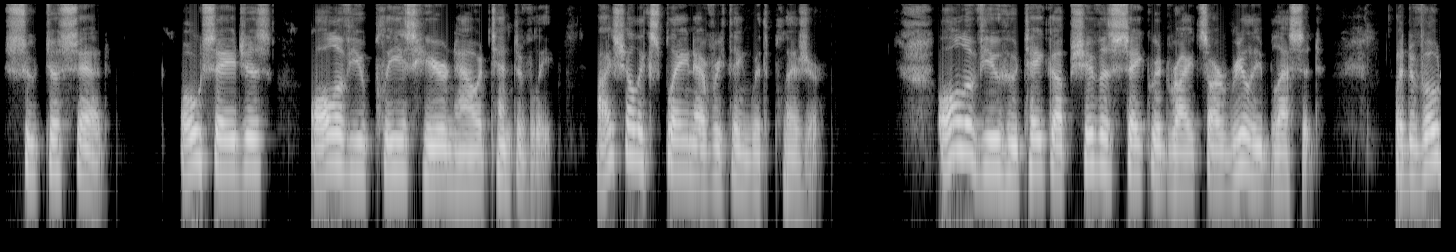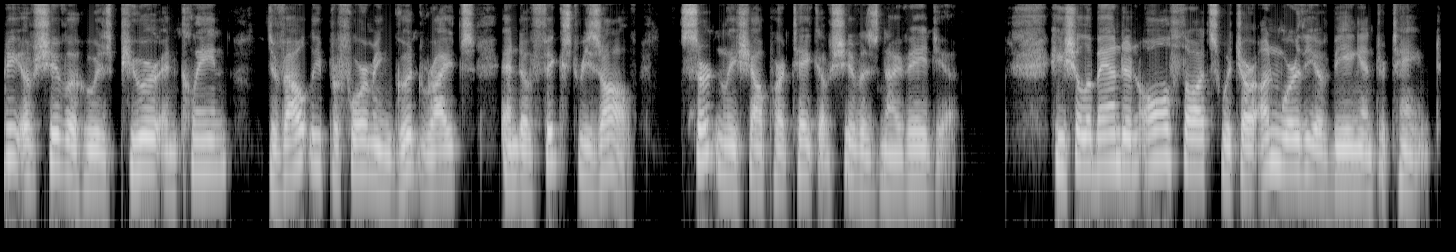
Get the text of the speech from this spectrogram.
Suta said, O sages, all of you please hear now attentively. I shall explain everything with pleasure. All of you who take up Shiva's sacred rites are really blessed. A devotee of Shiva who is pure and clean, devoutly performing good rites, and of fixed resolve, certainly shall partake of Shiva's Naivedya. He shall abandon all thoughts which are unworthy of being entertained.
